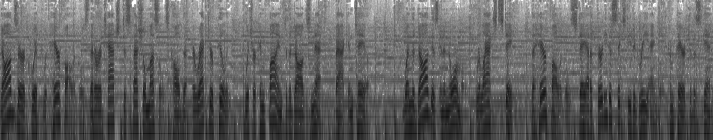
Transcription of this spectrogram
Dogs are equipped with hair follicles that are attached to special muscles called the erector pili, which are confined to the dog's neck, back and tail. When the dog is in a normal, relaxed state, the hair follicles stay at a 30 to 60 degree angle compared to the skin.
